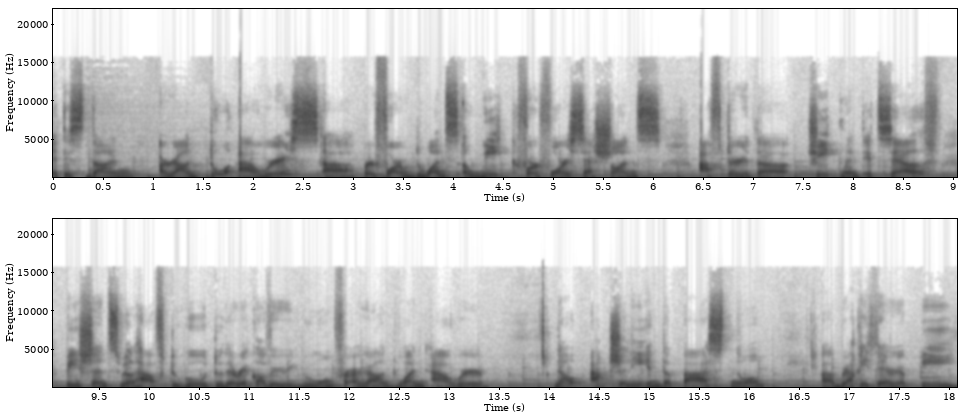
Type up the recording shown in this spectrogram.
it is done around 2 hours, uh, performed once a week for 4 sessions. After the treatment itself, patients will have to go to the recovery room for around 1 hour. Now, actually in the past, no, uh, brachytherapy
